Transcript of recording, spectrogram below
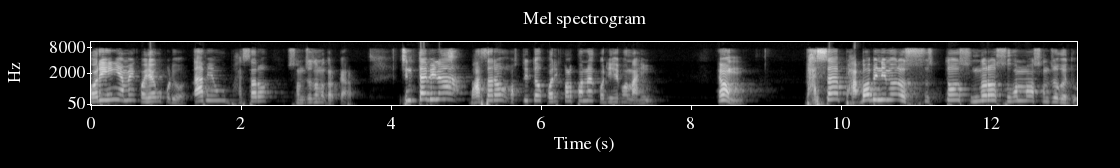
କରି ହିଁ ଆମେ କହିବାକୁ ପଡିବ ତା ପାଇଁ ଆମକୁ ଭାଷାର ସଂଯୋଜନ ଦରକାର। ଚିନ୍ତା ବିନା ଭାଷାର ଅସ୍ତିତ୍ୱ ପରିକଳ୍ପନା କରିହେବ ନାହିଁ। ଏବଂ ଭାଷା ଭାବ ବିନିମୟର ସୁସ୍ଥ ସୁନ୍ଦର ସୁବର୍ଣ୍ଣ ସଂଯୋଗ ହେତୁ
